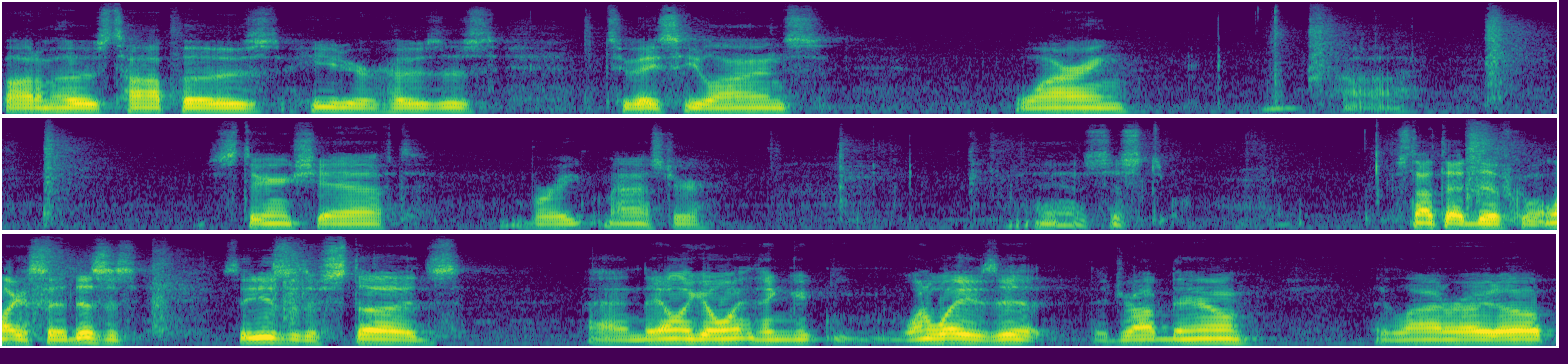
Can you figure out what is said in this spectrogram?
Bottom hose, top hose, heater hoses, two AC lines, wiring, uh, steering shaft, brake master. Yeah, it's just, it's not that difficult. Like I said, this is, so these are the studs, and they only go in, they one way is it. They drop down, they line right up,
